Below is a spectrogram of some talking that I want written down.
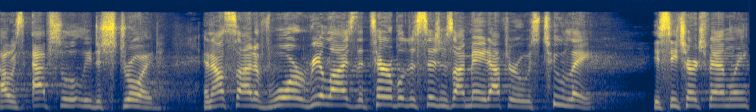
I was absolutely destroyed. And outside of war, realized the terrible decisions I made after it was too late. You see, church family,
